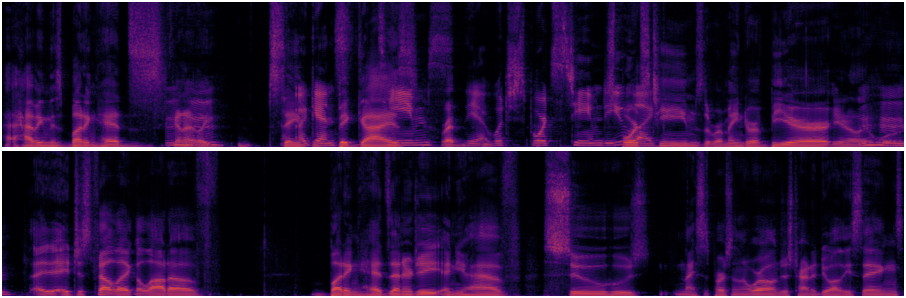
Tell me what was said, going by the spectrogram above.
having this butting heads kind of like same Mm-hmm. Against big guys, teams. right? Yeah, which sports team do you like? sports like? teams, the remainder of beer. You know, Mm-hmm. it, it just felt like a lot of butting heads energy. And you have Sue, who's nicest person in the world, and just trying to do all these things.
